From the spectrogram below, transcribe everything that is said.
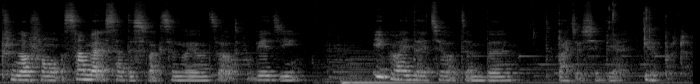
przynoszą same satysfakcjonujące odpowiedzi. I pamiętajcie o tym, by dbać o siebie i wypoczywać.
